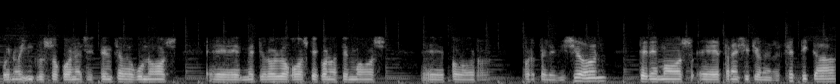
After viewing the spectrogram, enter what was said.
bueno incluso con asistencia de algunos eh, meteorólogos que conocemos por, por, televisión. Tenemos transición energética,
